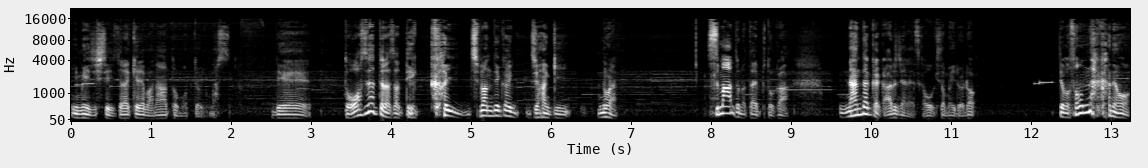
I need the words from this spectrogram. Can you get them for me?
イメージしていただければなと思っております。でどうせだったらさでっかい一番でかい自販機のほらスマートなタイプとか何段階かあるじゃないですか大きさもいろいろ。でもその中でも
